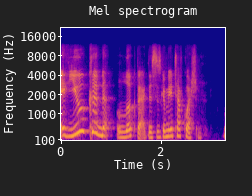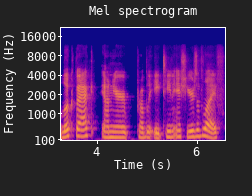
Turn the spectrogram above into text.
if you could look back, this is going to be a tough question. Look back on your probably 18 ish years of life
